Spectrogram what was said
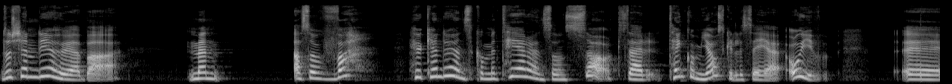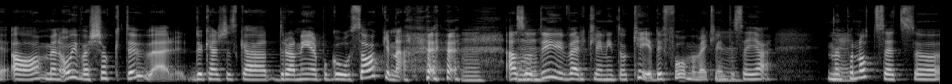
då kände jag hur jag bara Men alltså va? Hur kan du ens kommentera en sån sak? Så här, tänk om jag skulle säga oj, eh, ja men oj vad tjock du är. Du kanske ska dra ner på godsakerna. alltså det är ju verkligen inte okej. Det får man verkligen inte säga. Men Nej. på något sätt så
